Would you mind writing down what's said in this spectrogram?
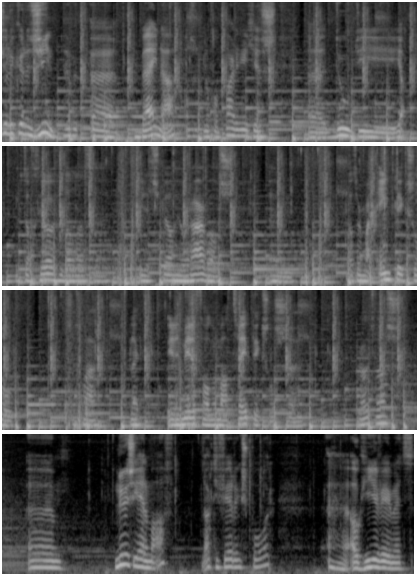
Zoals jullie kunnen zien heb ik uh, bijna, als ik nog een paar dingetjes uh, doe die, ja, ik dacht heel even dat het uh, in het spel heel raar was. Dat er maar één pixel, zeg maar, plek in het midden van normaal twee pixels rood was. Um, nu is hij helemaal af, de activeringsspoor. ook hier weer met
